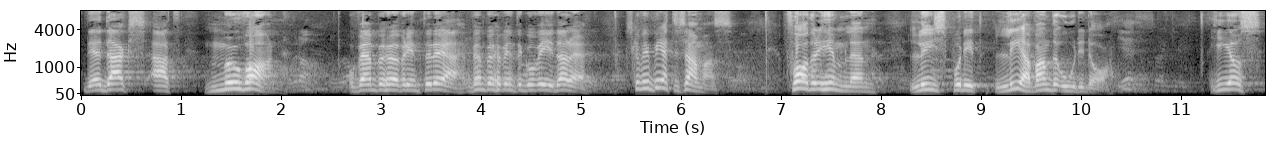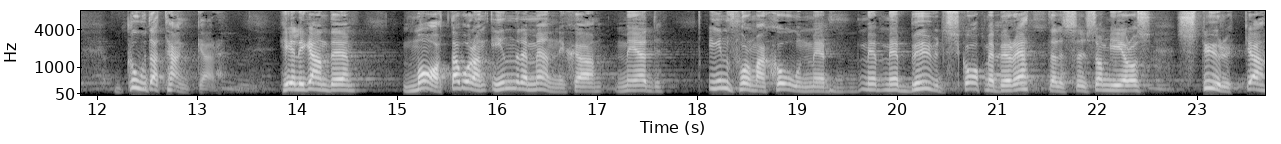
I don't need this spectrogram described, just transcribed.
Det är dags att move on. Och vem behöver inte det? Vem behöver inte gå vidare? Ska vi be tillsammans? Fader i himlen, lys på ditt levande ord idag. Ge oss goda tankar. Heligande, mata våran inre människa med information, med, med, med budskap, med berättelser som ger oss styrka,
